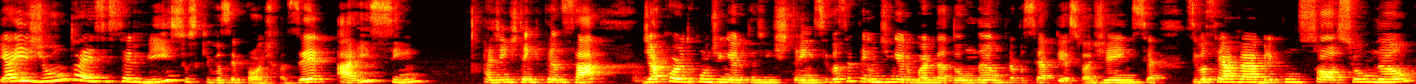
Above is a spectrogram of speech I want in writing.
E aí, junto a esses serviços que você pode fazer, aí sim a gente tem que pensar de acordo com o dinheiro que a gente tem, se você tem um dinheiro guardado ou não para você abrir a sua agência, se você vai abrir com um sócio ou não,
